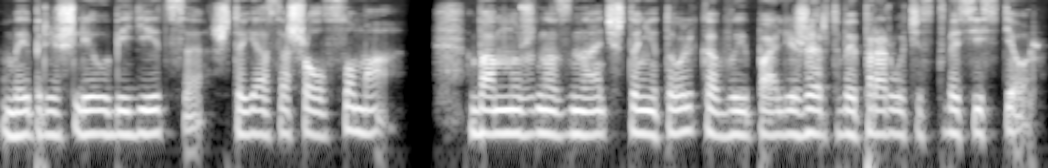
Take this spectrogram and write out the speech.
Вы пришли убедиться, что я сошел с ума. Вам нужно знать, что не только вы пали жертвой пророчества сестер.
